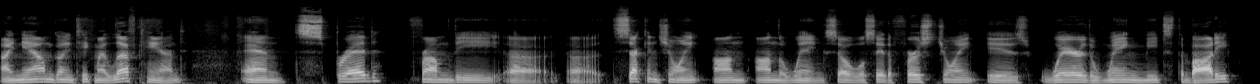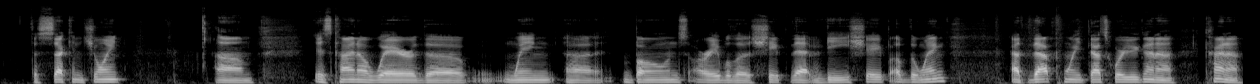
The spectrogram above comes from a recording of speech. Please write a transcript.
I now am going to take my left hand and spread from the uh, uh, second joint on on the wing. So we'll say the first joint is where the wing meets the body, the second joint um, is kind of where the wing uh, bones are able to shape that V shape of the wing. At that point, that's where you're going to kind of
